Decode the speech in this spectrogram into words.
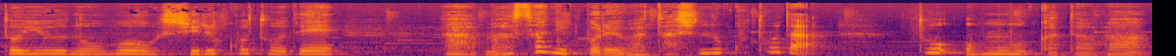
というのを知ることであまさにこれ私のことだと思う方は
